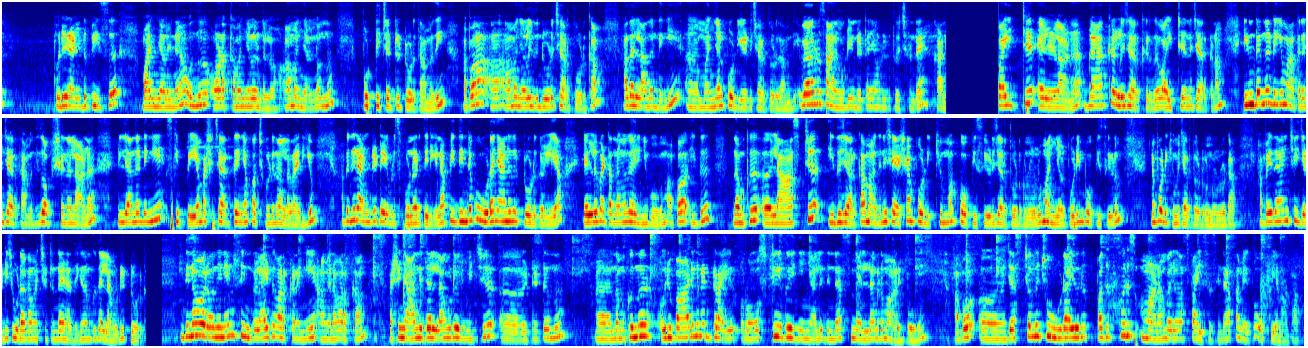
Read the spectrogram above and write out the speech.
ഒരു രണ്ട് പീസ് മഞ്ഞളിനെ ഒന്ന് ഉണക്കമഞ്ഞൾ ഉണ്ടല്ലോ ആ മഞ്ഞളിനെ ഒന്ന് പൊട്ടിച്ചിട്ട് ഇട്ട് കൊടുത്താൽ മതി. അപ്പോൾ ആ- മഞ്ഞൾ ഇതിന്റെ കൂടെ ചേർത്ത് കൊടുക്കാം. അതല്ലാന്നുണ്ടെങ്കിൽ മഞ്ഞൾ പൊടിയായിട്ട് ചേർത്ത് കൊടുത്താൽ മതി. വേറൊരു സാധനം കൂടി ഉണ്ട് ഞാൻ ഇവിടെ എടുത്ത് വെച്ചിട്ടുണ്ടേ. കാണാം. വൈറ്റ് എള്ളാണ്. ബ്ലാക്ക് എള്ള് ചേർക്കരുത്. വൈറ്റ് തന്നെ ചേർക്കണം. ഉണ്ടെന്നുണ്ടെങ്കിൽ മാത്രം ചേർത്താൽ മതി. ഇത് ഓപ്ഷണലാണ് ഇല്ലാന്നുണ്ടെങ്കിൽ സ്കിപ്പ് ചെയ്യാം. പക്ഷേ ചേർത്ത് കഴിഞ്ഞാൽ കുറച്ചും കൂടി നല്ലതായിരിക്കും. അപ്പോൾ ഇത് രണ്ട് ടേബിൾ സ്പൂൺ എടുത്തിരിക്കണം. അപ്പോൾ ഇതിന്റെ കൂടെ ഞാനിത് ഇട്ട് കൊടുക്കില്ല എള്ള് പെട്ടെന്നങ്ങ് കരിഞ്ഞു പോകും. അപ്പോൾ ഇത് നമുക്ക് ലാസ്റ്റ് ഇത് ചേർക്കാം. അതിന് ശേഷം പൊടിക്കുമ്പോൾ പോപ്പി സീഡ് ചേർത്ത് കൊടുക്കണുള്ളൂ. മഞ്ഞൾപ്പൊടിയും പോപ്പി സീഡും ഞാൻ പൊടിക്കുമ്പോൾ ചേർത്ത് കൊടുക്കണുള്ളൂ കേട്ടോ അപ്പോൾ ഇത് ഞാൻ ചീച്ചട്ടി ചൂടാക്കാൻ വെച്ചിട്ടുണ്ട്. അതിനകത്തേക്ക് നമുക്ക് ഇതെല്ലാം കൂടി ഇട്ട് കൊടുക്കാം. ഇതിനെ ഓരോന്നിനെയും സിംഗിളായിട്ട് വറക്കണമെങ്കിൽ അങ്ങനെ വറക്കാം. പക്ഷെ ഞാൻ ഇതെല്ലാം കൂടി ഒരുമിച്ച് ഇട്ടിട്ട് ഒന്ന് നമുക്കൊന്ന് ഒരുപാട് ഇങ്ങനെ ഡ്രൈ റോസ്റ്റ് ചെയ്ത് കഴിഞ്ഞ് കഴിഞ്ഞാൽ ഇതിന്റെ സ്മെല്ല് അങ്ങോട്ട് മാറിപ്പോകും. അപ്പോൾ ജസ്റ്റ് ഒന്ന് ചൂടായി ഒരു പതുക്കെ ഒരു മണം വരും ആ സ്പൈസസിന്റെ ആ സമയത്ത് ഓഫ് ചെയ്യണം കേട്ടോ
